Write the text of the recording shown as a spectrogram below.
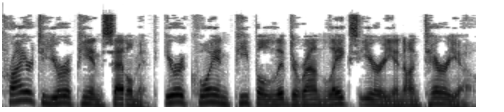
Prior to European settlement, Iroquoian people lived around Lakes Erie and Ontario,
